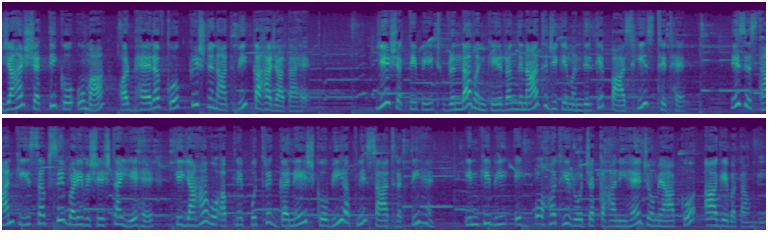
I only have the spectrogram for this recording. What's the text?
यहाँ शक्ति को उमा और भैरव को कृष्णनाथ भी कहा जाता है ये शक्तिपीठ वृंदावन के रंगनाथ जी के मंदिर के पास ही स्थित है इस स्थान की सबसे बड़ी विशेषता ये है कि यहाँ वो अपने पुत्र गणेश को भी अपने साथ रखती हैं। इनकी भी एक बहुत ही रोचक कहानी है जो मैं आपको आगे बताऊँगी।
